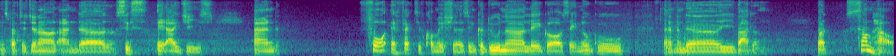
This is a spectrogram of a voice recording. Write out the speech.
inspector general and uh, six AIGs. And four effective commissioners in Kaduna, Lagos, Enugu, and uh, Ibadan. But somehow,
